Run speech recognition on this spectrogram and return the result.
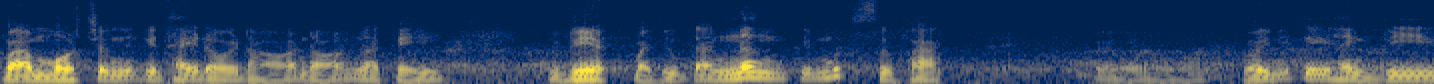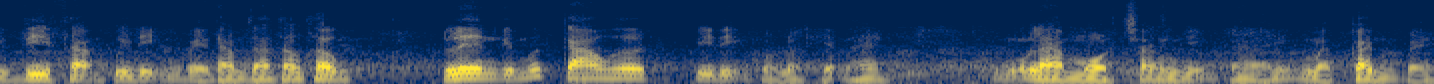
và một trong những cái thay đổi đó đó là cái việc mà chúng ta nâng cái mức xử phạt Ờ, với những cái hành vi vi phạm quy định về tham gia giao thông lên cái mức cao hơn quy định của luật hiện hành cũng là một trong những cái mà cần phải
